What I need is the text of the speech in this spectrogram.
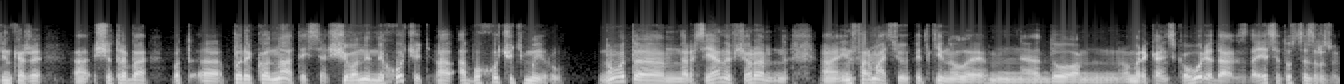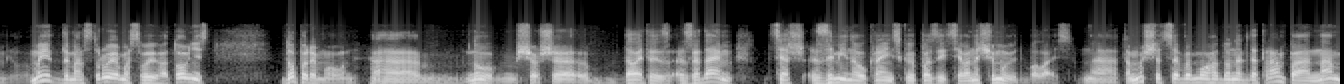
Він каже, що треба от е, переконатися, що вони не хочуть або хочуть миру. Ну от е, росіяни вчора е, інформацію підкинули е, до американського уряду. Здається, тут це зрозуміло. Ми демонструємо свою готовність до перемовин. Е, Ну що ж, давайте згадаємо. Ця ж заміна української позиції, вона чому відбулась? Е, Тому що це вимога Дональда Трампа. а Нам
